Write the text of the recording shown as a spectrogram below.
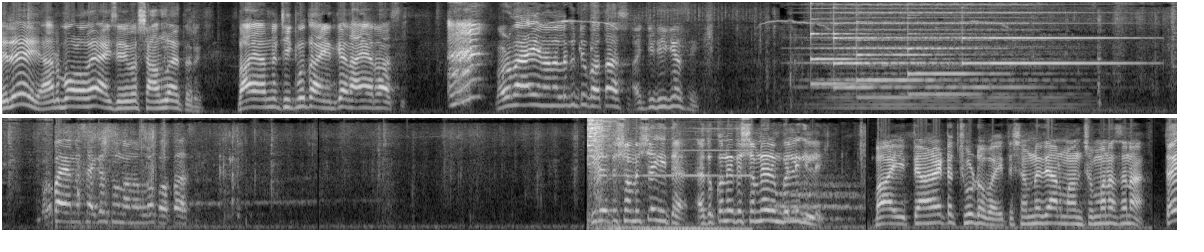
এরে আর বড় ভাই আইছে এবার সামলায় তোরে। ভাই আপনি ঠিক মতো আইন কেন? আয় আরও আসি বড় ভাই নানা লগে একটু কথা আছে। আচ্ছা ঠিক আছে। ভাই না সাইকেল শোনা নানার লগে কথা আছে কি সমস্যা কিটা এতক্ষণ এদের সামনে এরম করলে গেলে ভাই এতে আর একটা ছোট ভাই এতে সামনে দিয়ে আর মান সম্মান আছে না? তাই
